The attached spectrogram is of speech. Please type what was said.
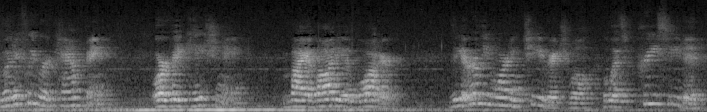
But if we were camping or vacationing by a body of water, the early morning tea ritual was preceded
